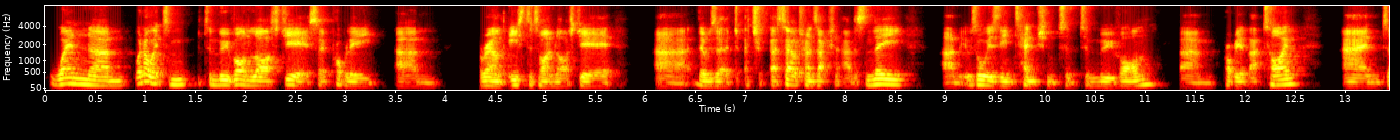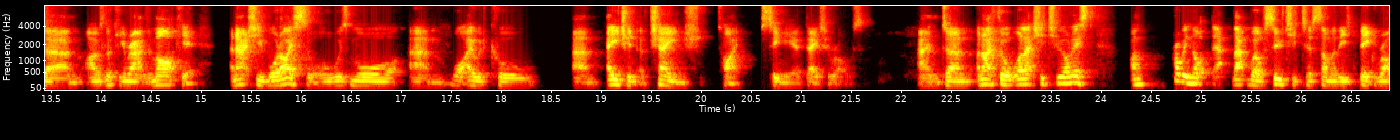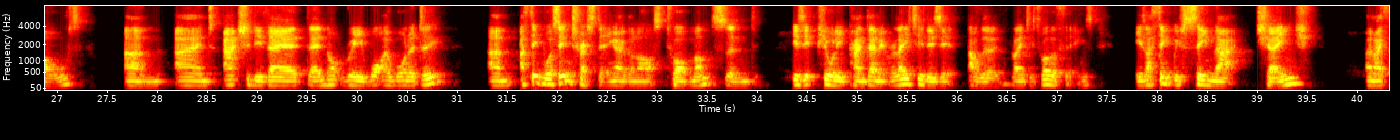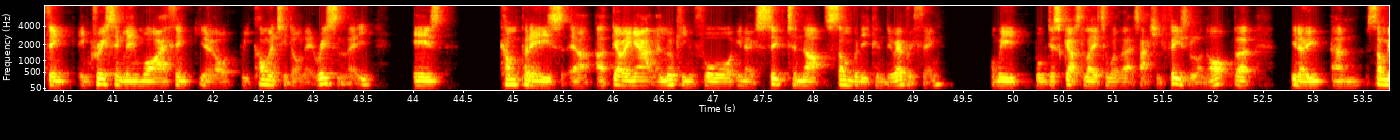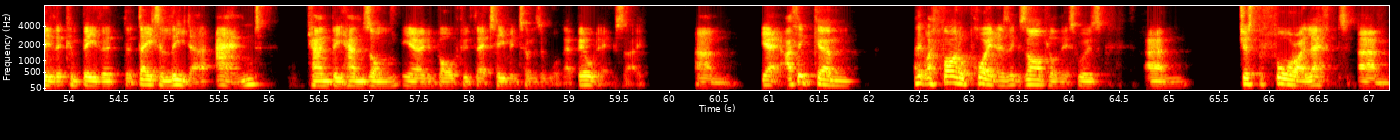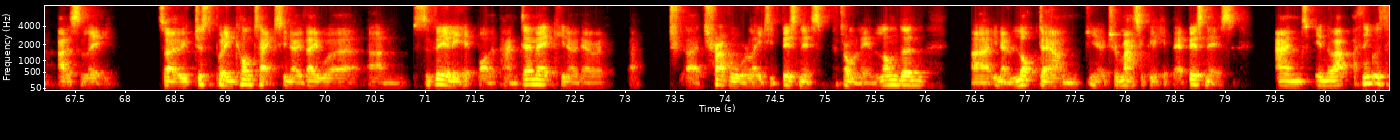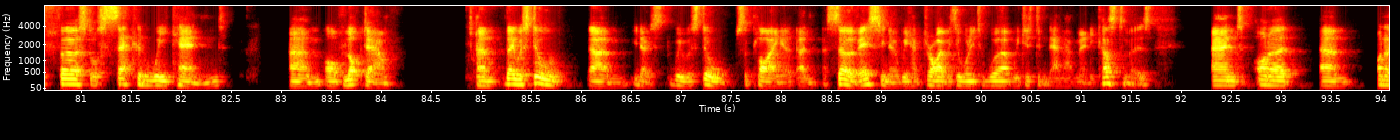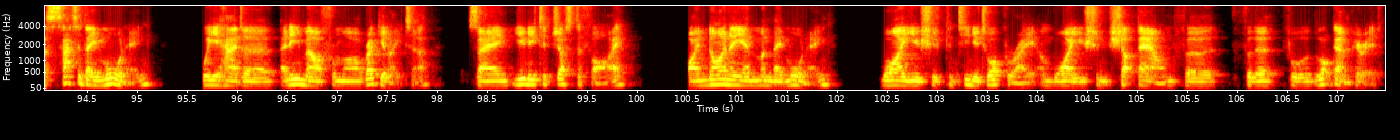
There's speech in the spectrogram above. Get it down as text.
when um, when I went to to move on last year, so probably um, around Easter time last year, uh, there was a, a, a, sale transaction at Addison Lee. Um, it was always the intention to to move on, um, probably at that time, and I was looking around the market, and actually what I saw was more what I would call agent of change type senior data roles, and and I thought, well, actually, to be honest, I'm probably not that, that well suited to some of these big roles. Um, and actually, they're they're not really what I want to do. Um, I think what's interesting over the last 12 months, and is it purely pandemic related? Is it other related to other things? Is I think we've seen that change, and I think increasingly, and why I think you know we commented on it recently is companies uh, are going out and looking for you know soup to nuts. Somebody can do everything, and we will discuss later whether that's actually feasible or not. But you know um, somebody that can be the, the data leader and can be hands-on you know involved with their team in terms of what they're building. So um, yeah i think um, i think my final point as an example on this was um, just before i left um, addison lee so just to put in context you know they were um, severely hit by the pandemic. You know they're a, a, a travel related business predominantly in london. Uh, you know lockdown you know dramatically hit their business. And in the, I think it was the first or second weekend um, of lockdown, um, they were still, um, you know, we were still supplying a, a, service. You know, we had drivers who wanted to work. We just didn't have many customers. And on a um, on a Saturday morning, we had a, an email from our regulator saying you need to justify by 9 a.m. Monday morning why you should continue to operate and why you shouldn't shut down for for the for the lockdown period,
